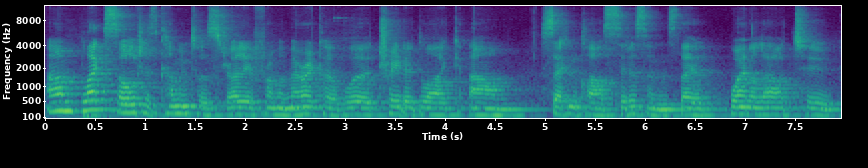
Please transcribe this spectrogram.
Um, black soldiers coming to Australia from America were treated like um, second class citizens. They weren't allowed to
